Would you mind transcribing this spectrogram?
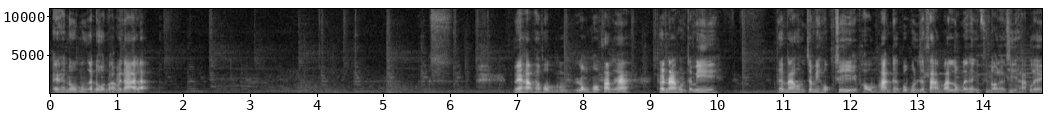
ไอ้ธนูมึงกระโดดมาไม่ได้ละ เนี่ยครับ ถ้าผมลงโฮมสามใช่ไหมเทิร์นหน้าผมจะมี เทิร์นหน้าผมจะมีหกจี้พอผมผ่านเทิร์นปุ๊บผมจะสามารถลงได้ทั้งอินฟินอตและชีฮักเลย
